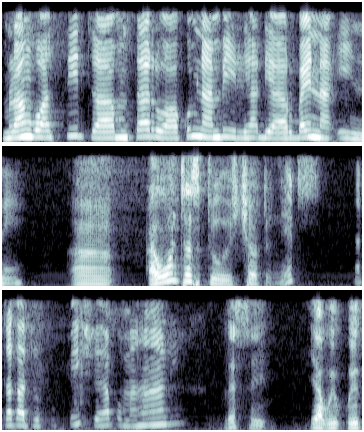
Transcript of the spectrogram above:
mlango wa sita mstari wa kumi na mbili hadi arobaini na nne Uh, I want us to shorten it. nataka tufupishe hapo mahali Let's see. Yeah, we, we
